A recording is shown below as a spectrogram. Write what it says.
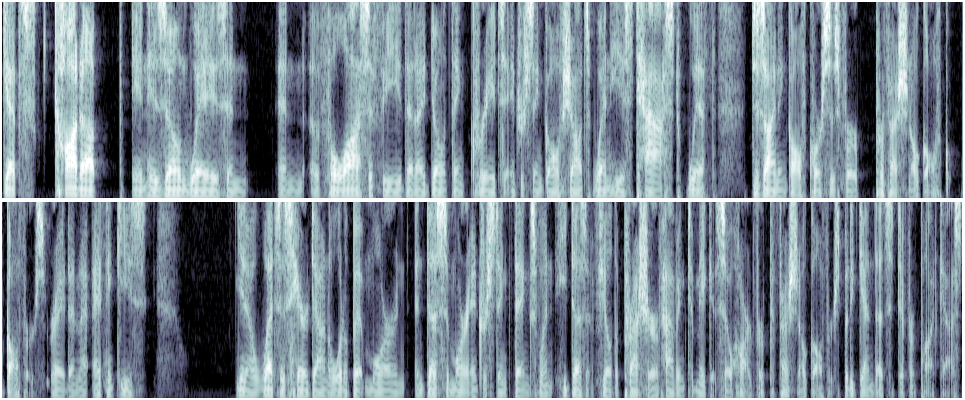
gets caught up in his own ways and and a philosophy that I don't think creates interesting golf shots when he is tasked with designing golf courses for professional golf golfers, right? And I, I think he's you know, lets his hair down a little bit more and, and does some more interesting things when he doesn't feel the pressure of having to make it so hard for professional golfers. But again, that's a different podcast.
